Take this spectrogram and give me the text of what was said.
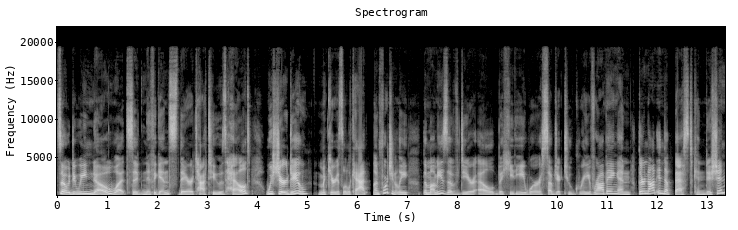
so, do we know what significance their tattoos held? We sure do. A curious little cat. Unfortunately, the mummies of Deir el Bahari were subject to grave robbing, and they're not in the best condition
